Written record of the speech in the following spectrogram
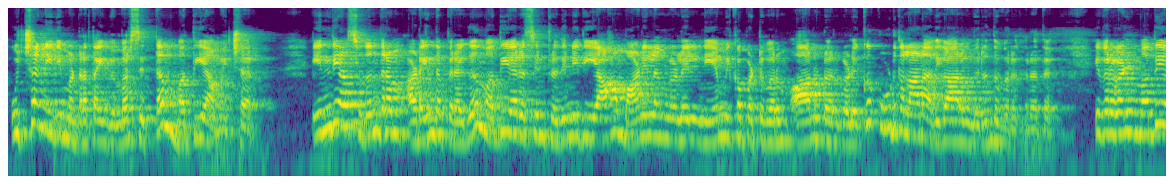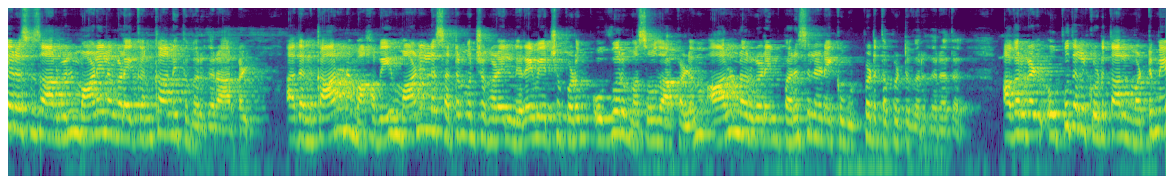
உச்ச நீதிமன்றத்தை விமர்சித்த மத்திய அமைச்சர். இந்தியா சுதந்திரம் அடைந்த பிறகு மத்திய அரசின் பிரதிநிதியாக மாநிலங்களில் நியமிக்கப்பட்டு வரும் ஆளுநர்களுக்கு கூடுதலான அதிகாரம் இருந்து வருகிறது. இவர்கள் மத்திய அரசு சார்பில் மாநிலங்களை கண்காணித்து வருகிறார்கள். அதன் காரணமாகவே மாநில சட்டமன்றங்களில் நிறைவேற்றப்படும் ஒவ்வொரு மசோதாக்களும் ஆளுநர்களின் பரிசீலனைக்கு உட்படுத்தப்பட்டு வருகிறது. அவர்கள் ஒப்புதல் கொடுத்தால் மட்டுமே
